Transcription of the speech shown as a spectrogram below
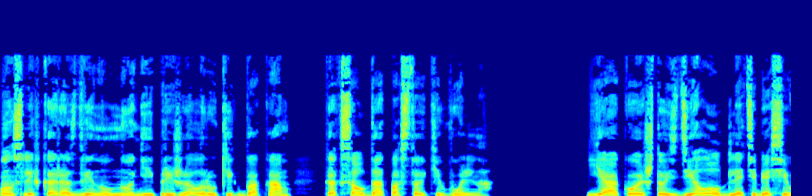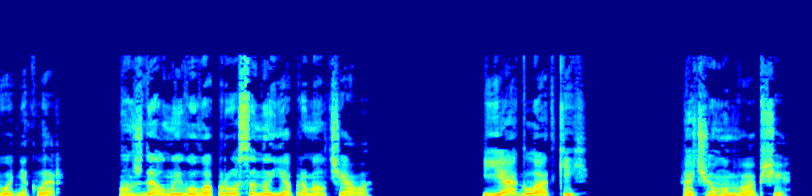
Он слегка раздвинул ноги и прижал руки к бокам, как солдат по стойке вольно. «Я кое-что сделал для тебя сегодня, Клэр». Он ждал моего вопроса, но я промолчала. «Я гладкий». О чем он вообще?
